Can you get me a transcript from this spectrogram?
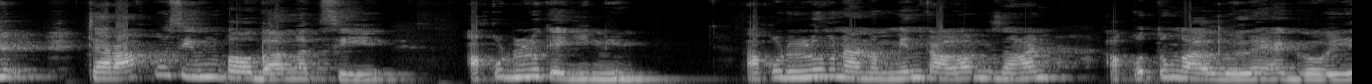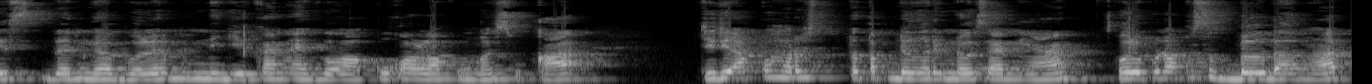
cara aku simple banget sih. Aku dulu kayak gini. Aku dulu menanemin kalau misalkan aku tuh nggak boleh egois dan nggak boleh meninggikan ego aku kalau aku nggak suka. Jadi aku harus tetap dengerin dosennya walaupun aku sebel banget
